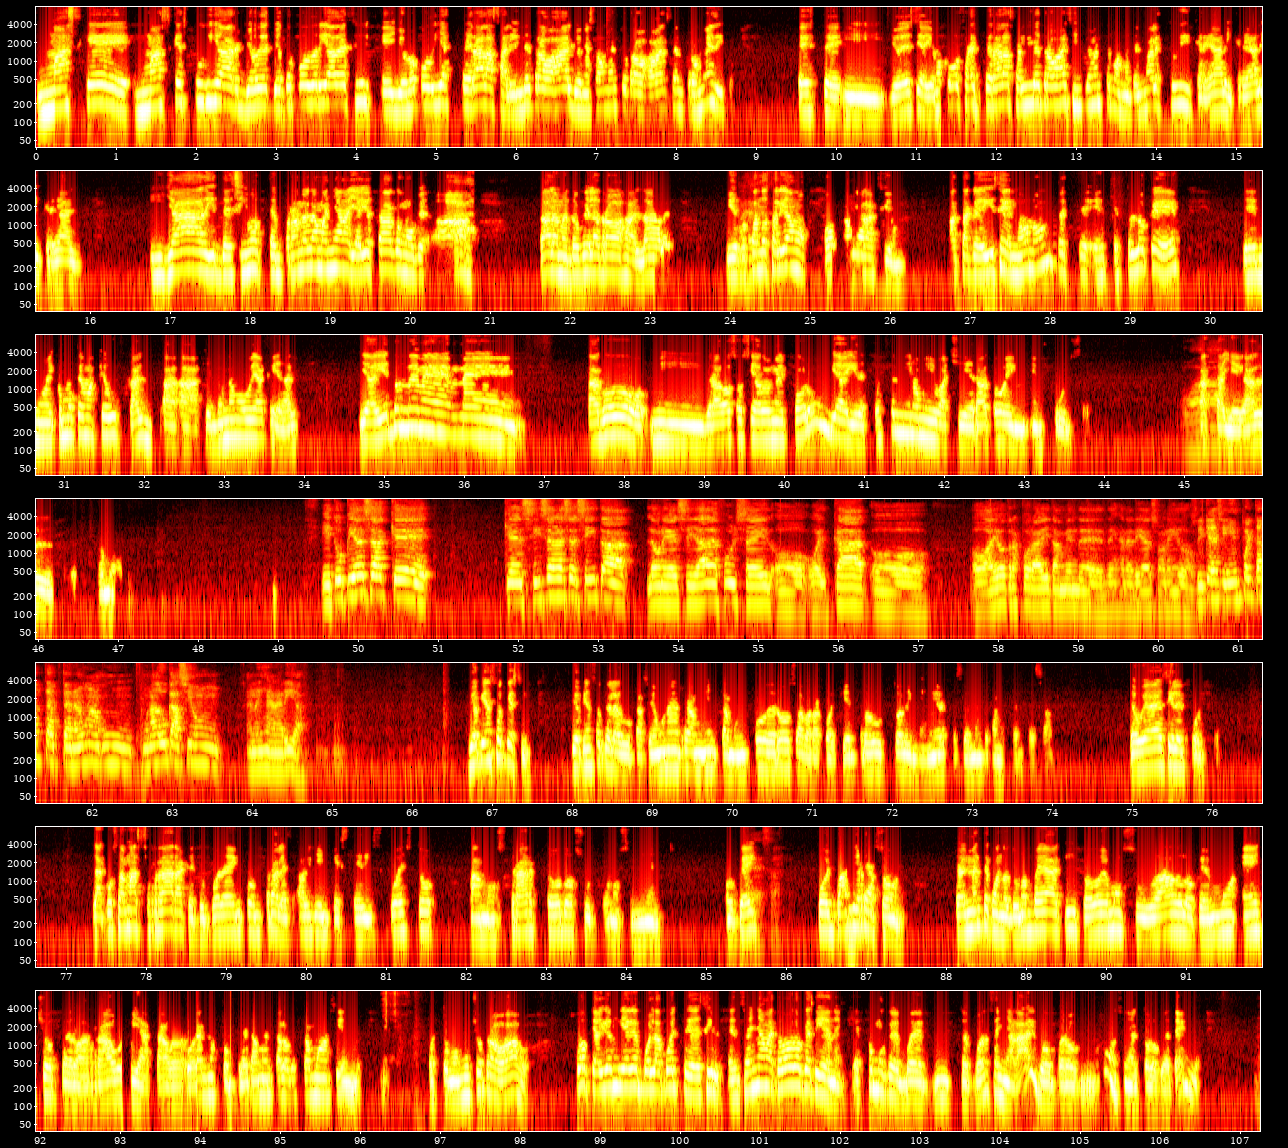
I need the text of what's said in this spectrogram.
más que, más que estudiar, yo, yo te podría decir que yo no podía esperar a salir de trabajar. Yo en ese momento trabajaba en centro médico. Este, y yo decía, yo no puedo esperar a salir de trabajar simplemente para meterme al estudio y crear y crear y crear. Y ya decimos temprano en la mañana, ya yo estaba como que, ah, dale, me tengo que ir a trabajar, dale. Y después cuando salíamos, otra a la acción. Hasta que dice, no, no, este, es- esto es lo que es. Eh, no hay como que más que buscar, a- a- aquí es donde me voy a quedar. Y ahí es donde me, me hago mi grado asociado en el Columbia y después termino mi bachillerato en, en Pulse, Wow. hasta llegar como ¿Y tú piensas que, que sí se necesita la Universidad de Full Sail o, o el CAT o, o hay otras por ahí también de, de ingeniería de sonido? Así que sí es importante obtener una, un- una educación en la ingeniería. Yo pienso que sí. Yo pienso que la educación es una herramienta muy poderosa para cualquier producto de ingeniero, especialmente cuando está empezando. Te voy a decir el porqué. La cosa más rara que tú puedes encontrar es alguien que esté dispuesto a mostrar todo su conocimiento. ¿Ok? Por varias razones. Realmente cuando tú nos ves aquí, todos hemos sudado lo que hemos hecho, pero a rabo y a cabo, completamente a lo que estamos haciendo, pues tomó mucho trabajo. So, que alguien llegue por la puerta y decir, enséñame todo lo que tiene. Es como que, pues, te puedo enseñar algo, pero no puedo enseñar todo lo que tengo.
